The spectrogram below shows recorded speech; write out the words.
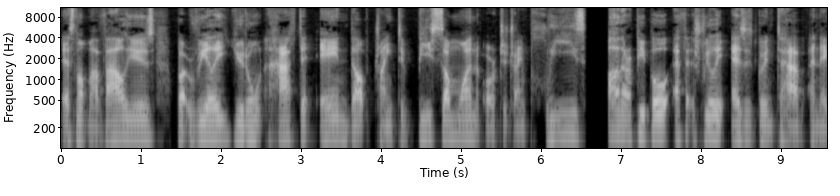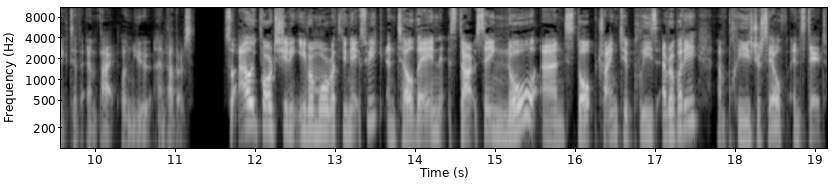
It's not my values. But really, you don't have to end up trying to be someone or to try and please other people if it really is going to have a negative impact on you and others. So I look forward to sharing even more with you next week. Until then, start saying no and stop trying to please everybody and please yourself instead.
